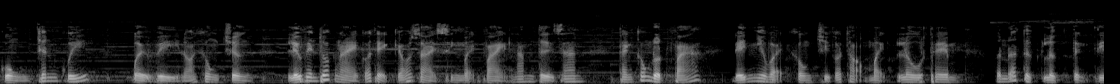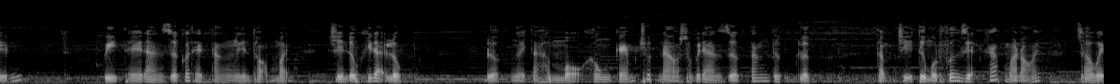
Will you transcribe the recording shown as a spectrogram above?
cùng chân quý, bởi vì nói không chừng, nếu viên thuốc này có thể kéo dài sinh mệnh vài năm thời gian, thành công đột phá, đến như vậy không chỉ có thọ mệnh lâu thêm, hơn nữa thực lực tịnh tiến. Vì thế đan dược có thể tăng lên thọ mệnh trên đấu khí đại lục, được người ta hâm mộ không kém chút nào so với đan dược tăng thực lực Thậm chí từ một phương diện khác mà nói, so với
